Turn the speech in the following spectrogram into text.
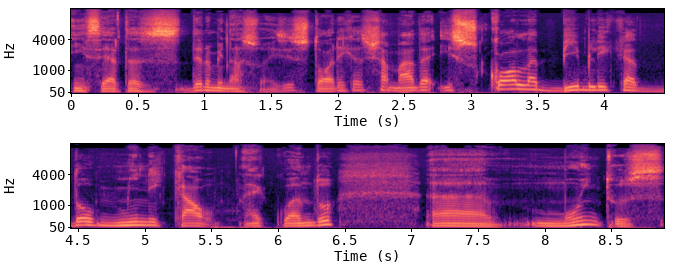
em certas denominações históricas chamada Escola Bíblica Dominical, né? Quando uh, muitos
